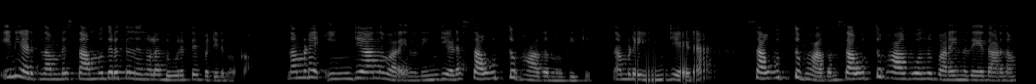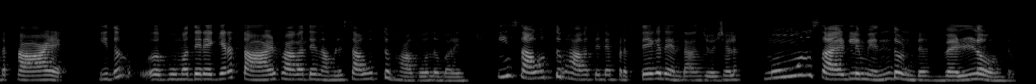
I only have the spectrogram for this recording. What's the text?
ഇനി അടുത്ത് നമ്മുടെ സമുദ്രത്തിൽ നിന്നുള്ള ദൂരത്തെ പറ്റിയിട്ട് നോക്കാം. നമ്മുടെ ഇന്ത്യ എന്ന് പറയുന്നത് ഇന്ത്യയുടെ സൗത്ത് ഭാഗം നോക്കിക്കും. നമ്മുടെ ഇന്ത്യയുടെ സൗത്ത് ഭാഗം സൗത്ത് ഭാഗം എന്ന് പറയുന്നത് ഏതാണ്? നമ്മുടെ താഴെ ഇത് ഭൂമധ്യരേഖയുടെ താഴ്ഭാഗത്തെ നമ്മൾ സൗത്ത് ഭാഗം എന്ന് പറയും. ഈ സൗത്ത് ഭാഗത്തിന്റെ പ്രത്യേകത എന്താണെന്ന് ചോദിച്ചാൽ മൂന്ന് സൈഡിലും എന്തുണ്ട്? വെള്ളമുണ്ട്.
